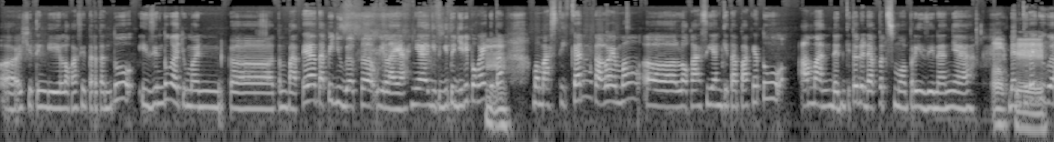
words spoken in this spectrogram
eh, syuting di lokasi tertentu izin tuh nggak cuman ke tempatnya tapi juga ke wilayahnya gitu-gitu jadi pokoknya kita Mm. memastikan kalau emang eh, lokasi yang kita pakai tuh aman dan kita udah dapet semua perizinannya Oke. dan kita juga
